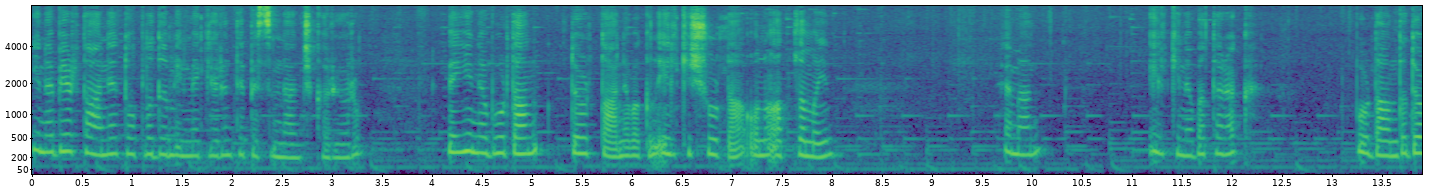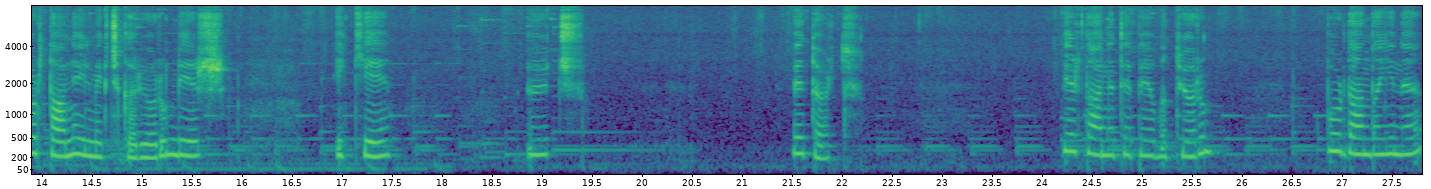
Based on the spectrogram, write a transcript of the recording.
Yine bir tane topladığım ilmeklerin tepesinden çıkarıyorum. Ve yine buradan 4 tane bakın ilki şurada onu atlamayın. Hemen ilkine batarak buradan da 4 tane ilmek çıkarıyorum. 1 2 3 ve 4 bir tane tepeye batıyorum. Buradan da yine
